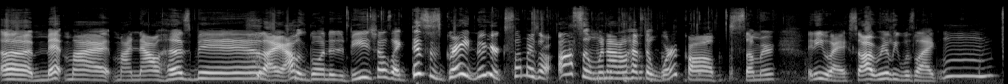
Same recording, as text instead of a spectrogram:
uh, met my my now husband. Like I was going to the beach. I was like, this is great. New York summers are awesome when I don't have to work all summer. Anyway, so I really was like, mm,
